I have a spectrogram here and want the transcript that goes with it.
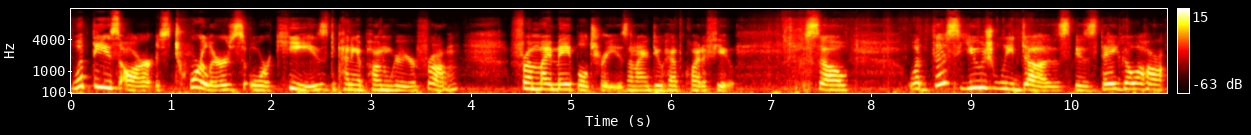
What these are is twirlers or keys, depending upon where you're from, from my maple trees, and I do have quite a few. So what this usually does is they go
